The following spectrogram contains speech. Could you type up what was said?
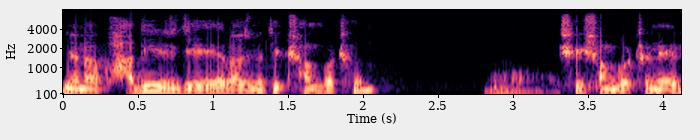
জনাব হাদির যে রাজনৈতিক সংগঠন সেই সংগঠনের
